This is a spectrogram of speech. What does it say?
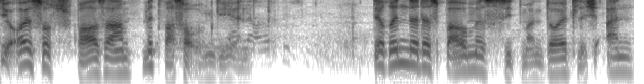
die äußerst sparsam mit Wasser umgehen. Der Rinde des Baumes sieht man deutlich an,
